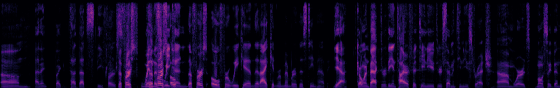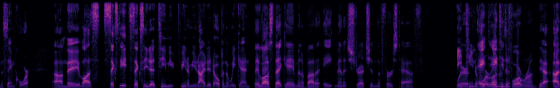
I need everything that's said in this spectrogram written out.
Um, I think like that, that's the first the first win the this first weekend. O, the first 0 for weekend that I can remember this team having. Yeah, going back through the entire 15U through 17U stretch, um, where it's mostly been the same core. Um, they lost 68-60 to Team Phenom United to open the weekend. They lost that game in about an eight-minute stretch in the first half. 18 to 4 eight, run. 18 to 4 run. Yeah. Uh,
